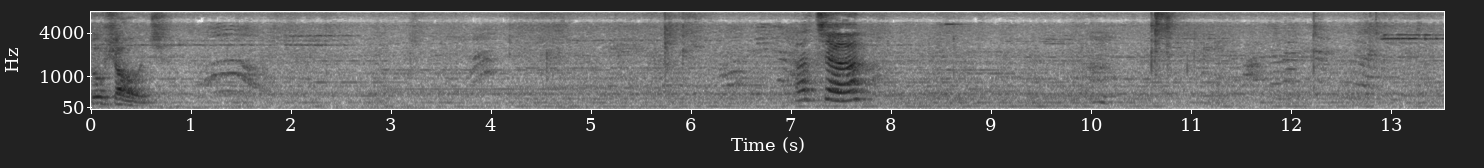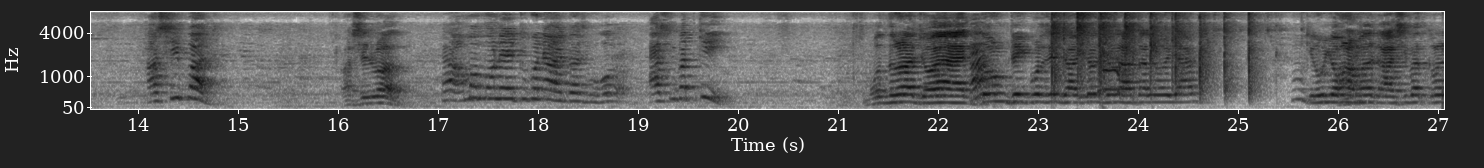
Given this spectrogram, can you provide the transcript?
খুব সহজ। আচ্ছা। আশীর্বাদ। আশীর্বাদ? হ্যাঁ আমার মনে একটুখানি আশীর্বাদ কি? বন্ধুরা জয়া একদম ঠিক বলেছে জয় জয় জয় হাতালে হয়ে যাক। কেউ যখন আমাদেরকে আশীর্বাদ করে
